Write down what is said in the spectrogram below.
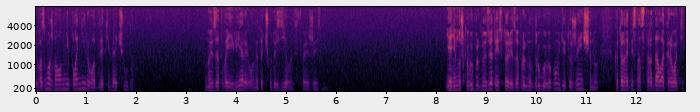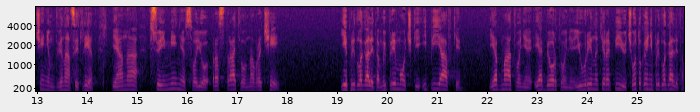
И, возможно, Он не планировал для тебя чудо. Но из-за твоей веры Он это чудо сделает в твоей жизни. Я немножко выпрыгну из этой истории, запрыгну в другую. Вы помните эту женщину, которая написано страдала кровотечением 12 лет, и она все имение свое растратила на врачей. Ей предлагали там и примочки, и пиявки, и обматывание, и обертывание, и уринотерапию, чего только ей не предлагали там.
